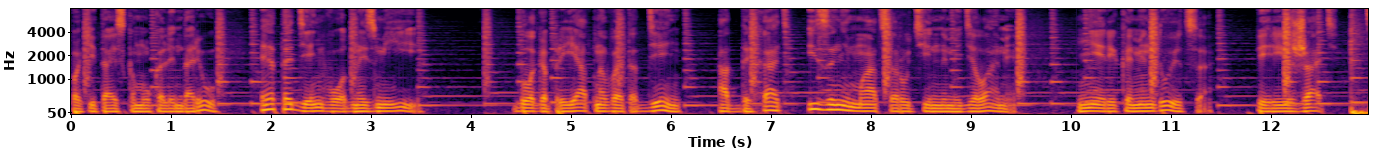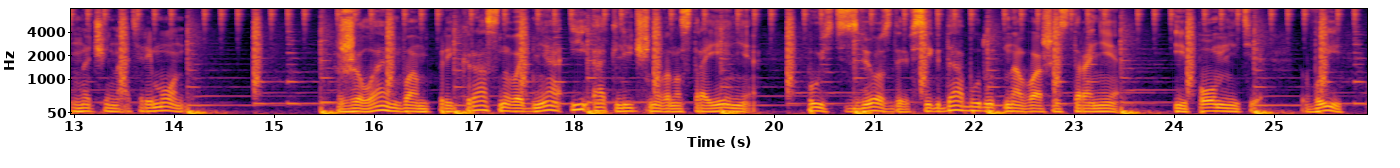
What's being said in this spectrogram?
по китайскому календарю это день водной змеи. Благоприятно в этот день отдыхать и заниматься рутинными делами. Не рекомендуется переезжать, начинать ремонт. Желаем вам прекрасного дня и отличного настроения. Пусть звезды всегда будут на вашей стороне. И помните, вы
